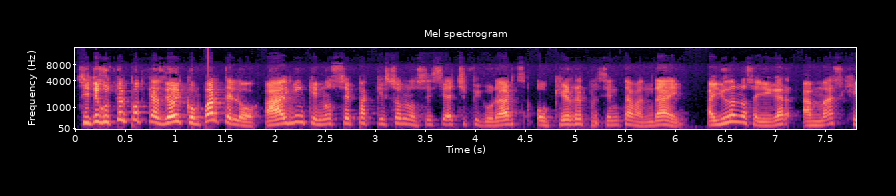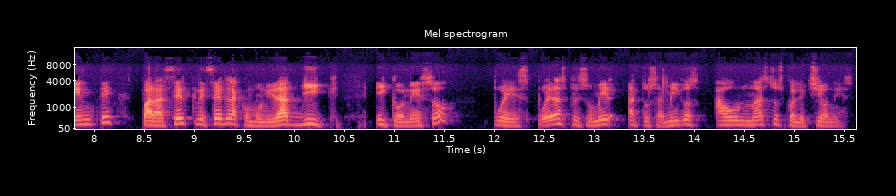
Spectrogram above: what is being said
Si te gustó el podcast de hoy, compártelo a alguien que no sepa qué son los SH Figure Arts o qué representa Bandai. Ayúdanos a llegar a más gente para hacer crecer la comunidad geek y con eso, pues puedas presumir a tus amigos aún más tus colecciones.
